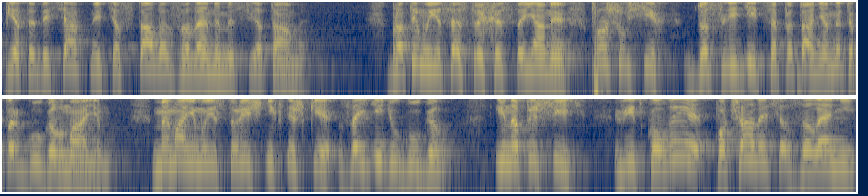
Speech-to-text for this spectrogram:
п'ятидесятниця стала зеленими святами? Брати мої сестри християни, прошу всіх, дослідіть це питання. Ми тепер Google маємо. Ми маємо історичні книжки. Зайдіть у Google і напишіть, відколи почалися зелені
